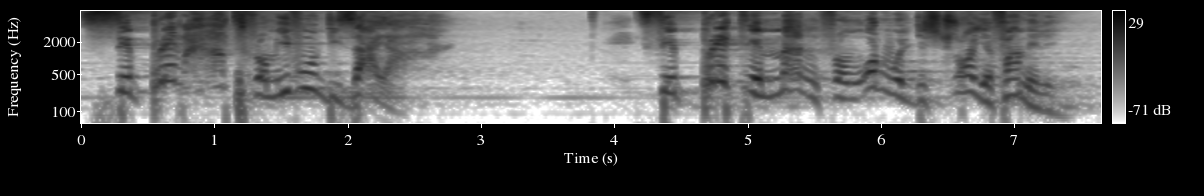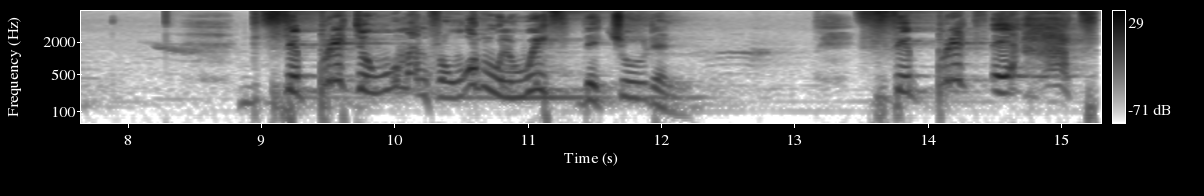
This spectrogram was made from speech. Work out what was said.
Separate hearts from evil desire. Separate a man from what will destroy a family. Separate a woman from what will waste the children. Separate a heart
